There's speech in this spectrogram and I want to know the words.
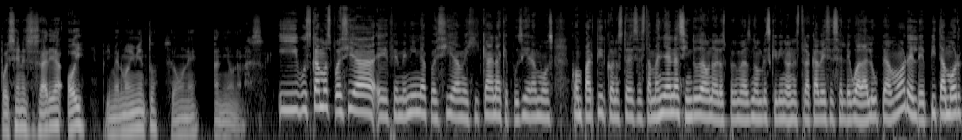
pues es necesaria, hoy primer movimiento se une a Ni Una Más. Y buscamos poesía eh, femenina, poesía mexicana que pusiéramos compartir con ustedes esta mañana. Sin duda uno de los primeros nombres que vino a nuestra cabeza es el de Guadalupe Amor, el de Pita Amor,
